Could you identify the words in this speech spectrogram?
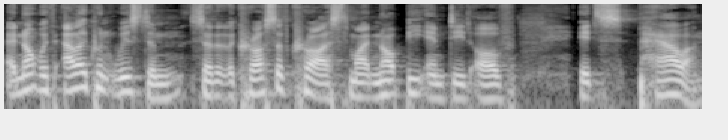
and not with eloquent wisdom, so that the cross of Christ might not be emptied of its power.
